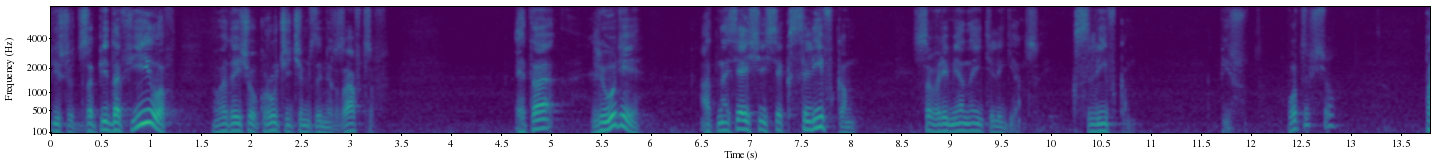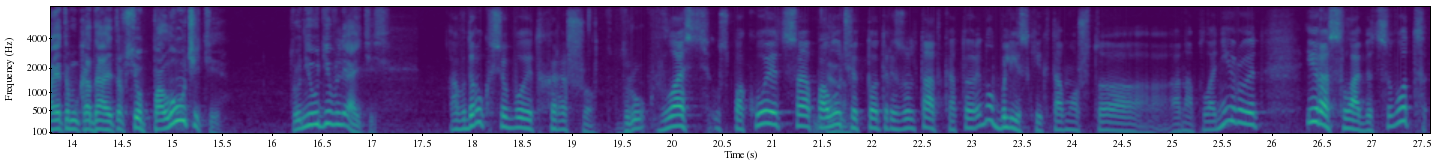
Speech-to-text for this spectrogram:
пишет за педофилов. Ну, это еще круче, чем за мерзавцев. Это люди, относящиеся к сливкам современной интеллигенции. К сливкам пишут. Вот и все. Поэтому, когда это все получите, то не удивляйтесь. А вдруг все будет хорошо? Вдруг. Власть успокоится, получит да. тот результат, который, ну, близкий к тому, что она планирует, и расслабится. Вот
